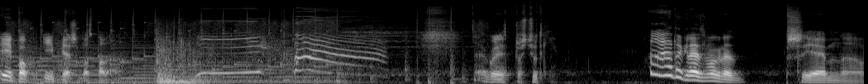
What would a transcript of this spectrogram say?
I, pop, I pierwszy boss pada. Ogólnie jest prościutki. A ta gra jest w ogóle przyjemna.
